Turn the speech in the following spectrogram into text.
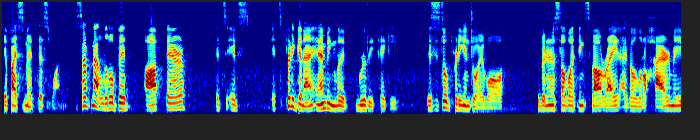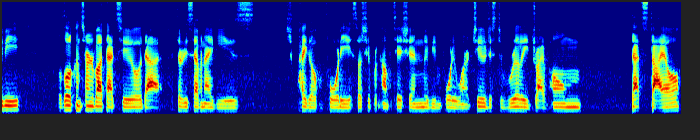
if I submit this one. Aside from that little bit off there, it's it's it's pretty good. And I'm being really really picky. This is still pretty enjoyable. The bitterness level I think is about right. I go a little higher maybe. I was a little concerned about that too. That 37 IBUs should probably go for 40, especially for competition, maybe even 41 or 2, just to really drive home that style.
